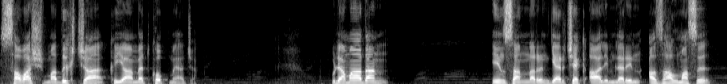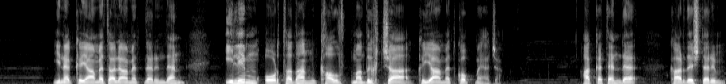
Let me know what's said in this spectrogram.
savaşmadıkça kıyamet kopmayacak. Ulemadan insanların, gerçek alimlerin azalması yine kıyamet alametlerinden ilim ortadan kalkmadıkça kıyamet kopmayacak. Hakikaten de kardeşlerim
